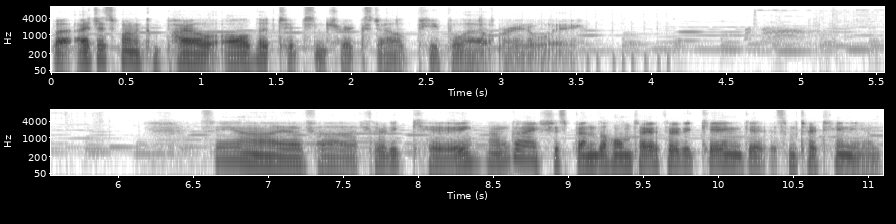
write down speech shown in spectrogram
But I just want to compile all the tips and tricks to help people out right away. Yeah, I have uh, 30k. I'm gonna actually spend the whole entire 30k and get some titanium.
